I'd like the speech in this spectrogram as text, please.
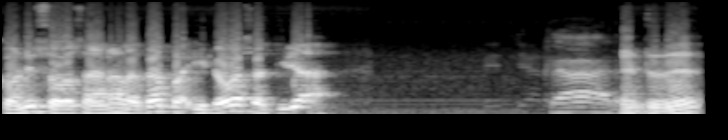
con eso vas a ganar la etapa y lo vas a tirar, claro, ¿entendés?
